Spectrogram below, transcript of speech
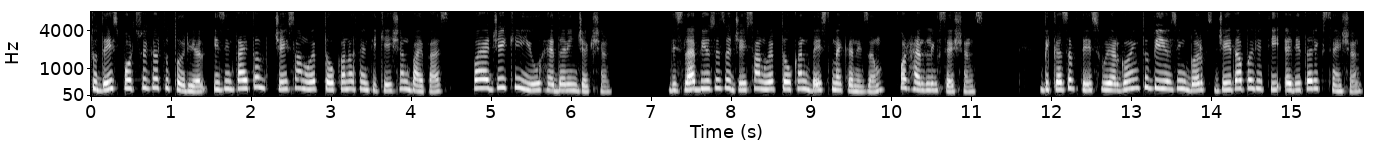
Today's Portswigger tutorial is entitled JSON Web Token Authentication Bypass via JKU header injection. This lab uses a JSON Web Token based mechanism for handling sessions. Because of this, we are going to be using Burp's JWT editor extension,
